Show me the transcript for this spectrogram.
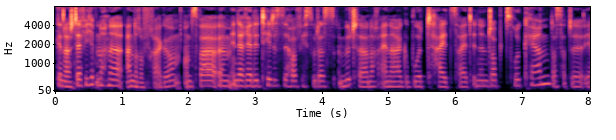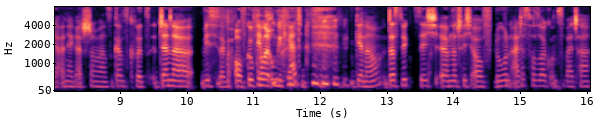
Genau, Steffi, ich habe noch eine andere Frage. Und zwar ähm, in der Realität ist es sehr häufig so, dass Mütter nach einer Geburt Teilzeit in den Job zurückkehren. Das hatte ja Anja gerade schon mal so ganz kurz gendermäßig sagen wir, aufgebrochen. Einmal umgekehrt. genau. Das wirkt sich ähm, natürlich auf Lohn, Altersvorsorge und so weiter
